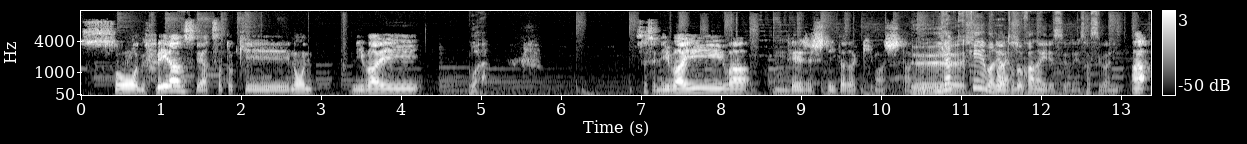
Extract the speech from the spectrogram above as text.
そうです。フリーランスでやってた時の2倍、ですね、2倍はうん。提示していただきましたね。へー 200K までは届かないですよねさすがに。いあ、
